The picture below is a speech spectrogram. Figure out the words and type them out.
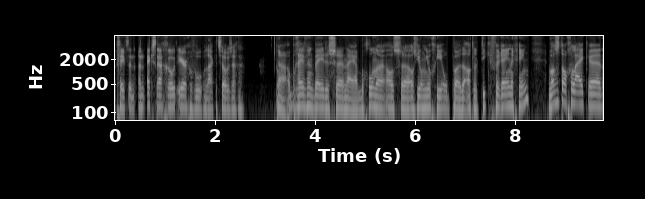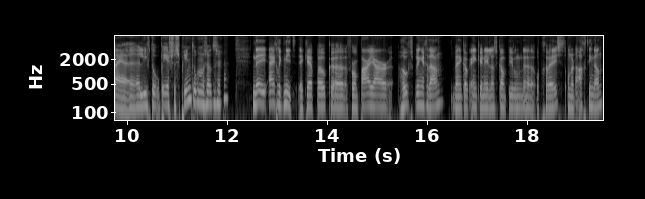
geeft een, een extra groot eergevoel, laat ik het zo zeggen. Ja, op een gegeven moment ben je dus nou ja, begonnen als, als jong jochie op de atletiekvereniging. Was het al gelijk nou ja, liefde op eerste sprint, om het zo te zeggen? Nee, eigenlijk niet. Ik heb ook voor een paar jaar hoogspringen gedaan. Daar ben ik ook één keer Nederlands kampioen op geweest, onder de 18 dan.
